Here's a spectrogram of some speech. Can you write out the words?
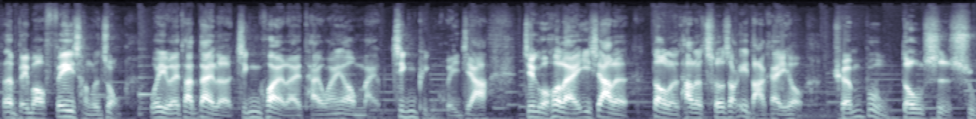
他的背包非常的重，我以为他带了金块来台湾要买精品回家，结果后来一下了到了他的车上，一打开以后，全部都是书。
